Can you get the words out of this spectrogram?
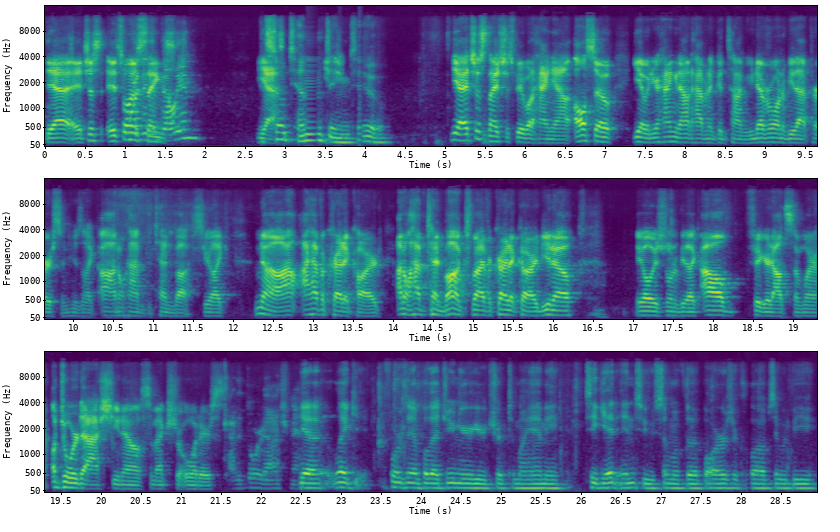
Yeah, it just it's one of those things. billion? Yeah, It's so tempting too. yeah, it's just nice just to be able to hang out. Also, yeah, when you're hanging out and having a good time, you never want to be that person who's like, oh, I don't have the ten bucks. You're like, no, I, I have a credit card. I don't have ten bucks, but I have a credit card. You know, you always want to be like, I'll figure it out somewhere. A DoorDash, you know, some extra orders. Got a DoorDash, man. Yeah, like for example, that junior year trip to Miami to get into some of the bars or clubs, it would be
